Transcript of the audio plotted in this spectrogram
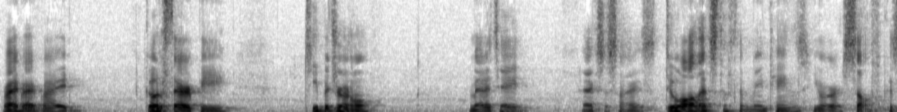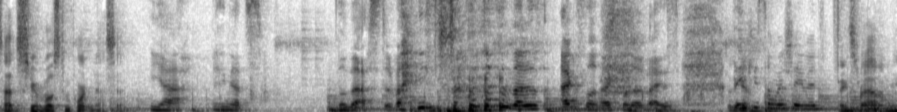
write, write, write, go to therapy, keep a journal, meditate, exercise, do all that stuff that maintains yourself because that's your most important asset. Yeah, I think that's the best advice. that is excellent, excellent advice. Thank you so much, David. Thanks for having me.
